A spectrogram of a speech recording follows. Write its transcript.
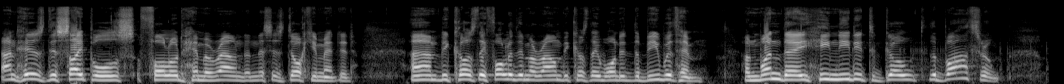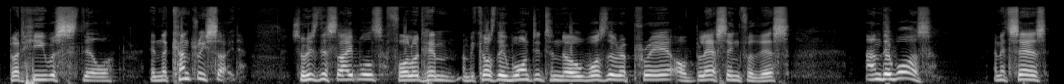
and his disciples followed him around, and this is documented um, because they followed him around because they wanted to be with him. And one day he needed to go to the bathroom, but he was still in the countryside. So his disciples followed him, and because they wanted to know, was there a prayer of blessing for this? And there was. And it says,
